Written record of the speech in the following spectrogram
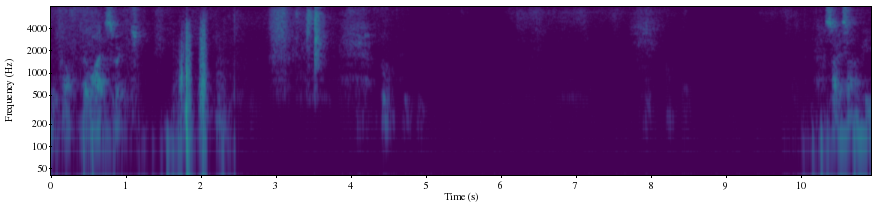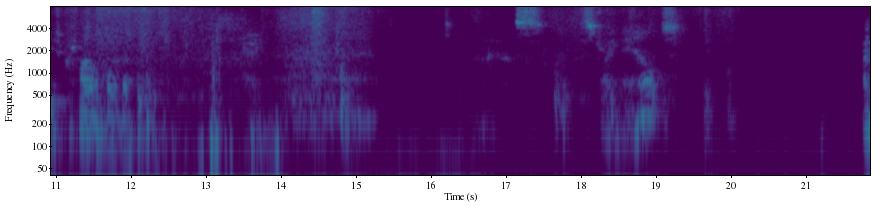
We've got the light switch. Sorry, Simon, can you just push my arm forward there? Okay. Let's straighten it out. Um,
